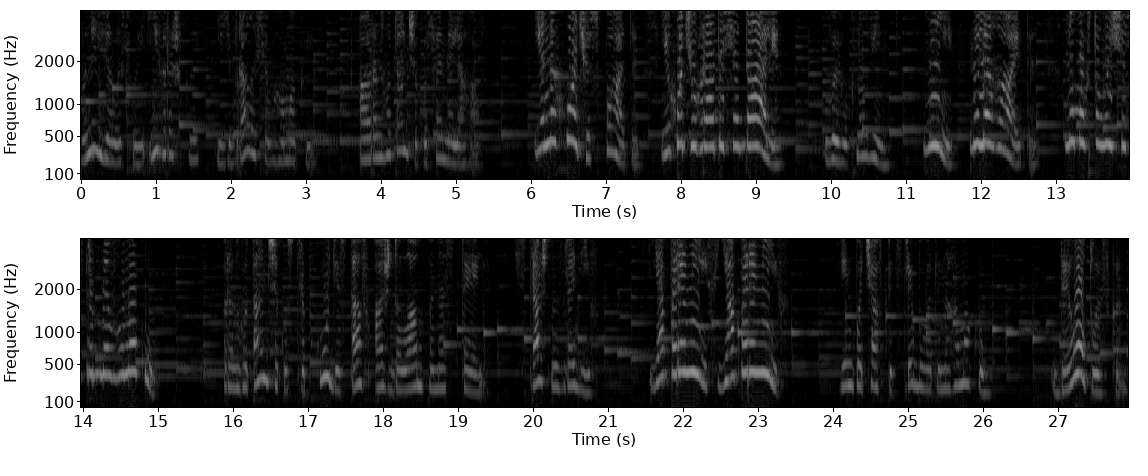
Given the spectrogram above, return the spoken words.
Вони взяли свої іграшки і зібралися в гамаки, а орангутанчик усе не лягав. Я не хочу спати, я хочу гратися далі. вигукнув він. Ні, не лягайте. Ну, мо хто вище стрибне в гамаку. Орангутанчик у стрибку дістав аж до лампи на стелі і страшно зрадів. Я переміг, я переміг. Він почав підстрибувати на гамаку. Де оплески?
